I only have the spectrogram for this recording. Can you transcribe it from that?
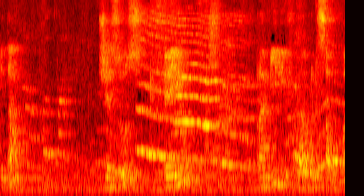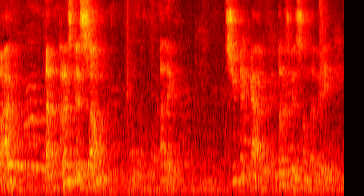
Então, Jesus veio para me livrar, para me salvar da transgressão da lei. Se o pecado é transgressão da lei,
